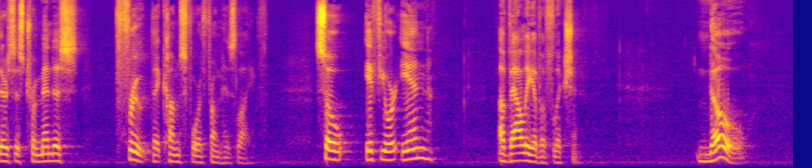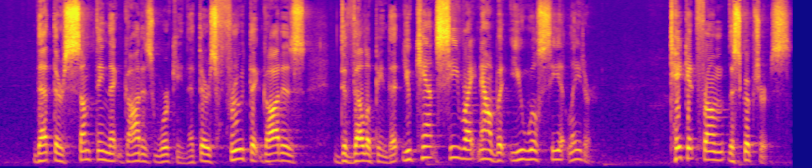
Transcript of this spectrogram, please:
there's this tremendous fruit that comes forth from his life. So if you're in a valley of affliction, know that there's something that God is working, that there's fruit that God is developing that you can't see right now, but you will see it later. Take it from the scriptures.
